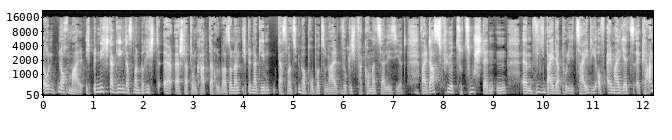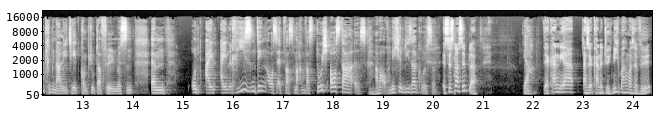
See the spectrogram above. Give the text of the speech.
und nochmal, ich bin nicht dagegen, dass man Berichterstattung hat darüber, sondern ich bin dagegen, dass man es überproportional wirklich verkommerzialisiert, weil das führt zu Zuständen ähm, wie bei der Polizei, die auf einmal jetzt äh, Clankriminalität Computer füllen müssen. Ähm, und ein, ein Riesending aus etwas machen, was durchaus da ist, Mhm. aber auch nicht in dieser Größe. es ist noch simpler. Ja. Der kann ja, also er kann natürlich nicht machen, was er will.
